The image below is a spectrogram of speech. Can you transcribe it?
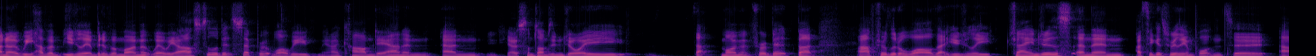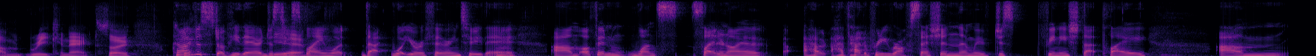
I know we have a, usually a bit of a moment where we are still a bit separate while we you know calm down and and you know sometimes enjoy that moment for a bit, but after a little while that usually changes, and then I think it's really important to um, reconnect. So can I just stop you there and just Yeah. explain what that what you're referring to there? Um, often, once Slade and I have, have had a pretty rough session, and we've just finished that play. Um,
